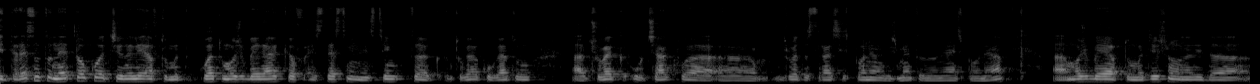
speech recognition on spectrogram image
интересното не е толкова, че нали, автомат, което може би е някакъв естествен инстинкт тогава, когато а, човек очаква а, другата страна си изпълня ангажимента, но не я изпълнява. А, може би е автоматично нали, да,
